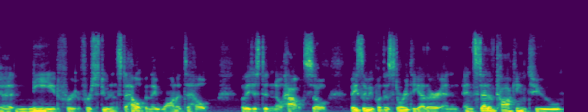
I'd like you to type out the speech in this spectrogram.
uh, need for for students to help, and they wanted to help but they just didn't know how. So basically, we put this story together, and instead of talking to,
